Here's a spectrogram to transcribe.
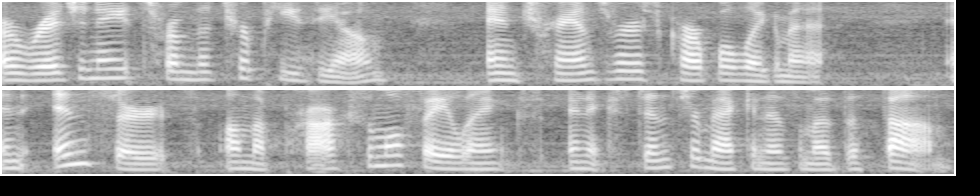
originates from the trapezium and transverse carpal ligament and inserts on the proximal phalanx and extensor mechanism of the thumb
